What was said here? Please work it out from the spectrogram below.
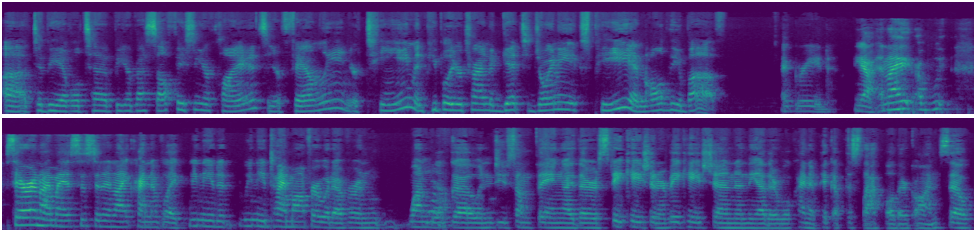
uh, to be able to be your best self facing your clients and your family and your team and people you're trying to get to join EXP and all of the above. Agreed. Yeah, and I, uh, Sarah and I, my assistant and I, kind of like we needed we need time off or whatever, and one yeah. will go and do something either staycation or vacation, and the other will kind of pick up the slack while they're gone. So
